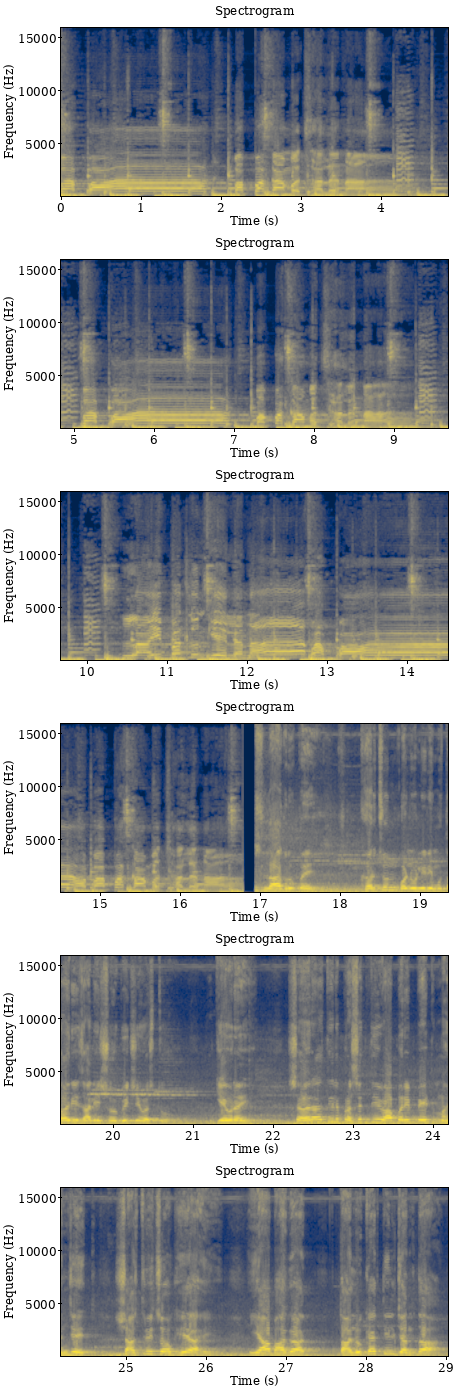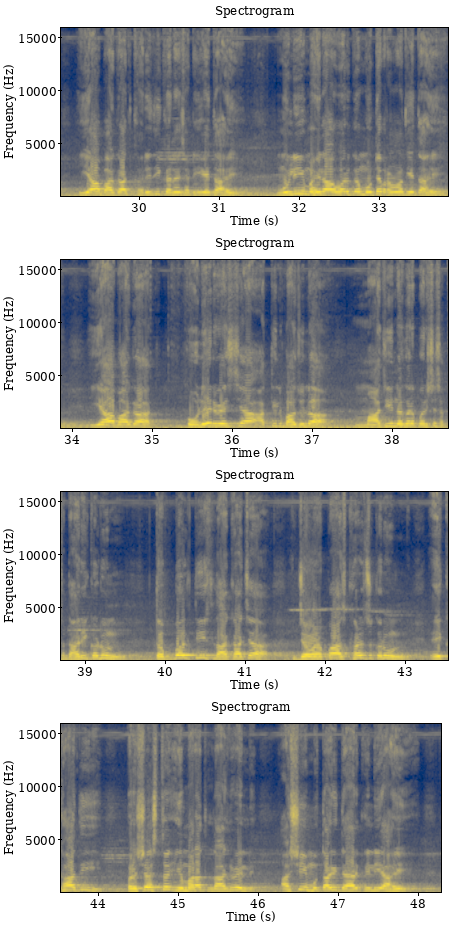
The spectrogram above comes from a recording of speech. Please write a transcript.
बाप्पा बाप्पा कामच झालं ना. बाप्पा बाप्पा कामच झालं ना. लाई बदलून गेलं ना. बाप्पा बाप्पा कामच झालं ना. लाख रुपये खर्चून बनवलेली मुतारी झाली शोभेची वस्तू. गेवराई शहरातील प्रसिद्धी व्यापारी पेठ म्हणजेच शास्त्री चौक हे आहे. या भागात तालुक्यातील जनता या भागात खरेदी करण्यासाठी येत आहे. मुली महिला वर्ग मोठ्या प्रमाणात येत आहे. या भागात कोलेरवेसच्या आतील बाजूला माजी नगर परिषद सत्ताधारीकडून तब्बल तीस लाखाच्या जवळपास खर्च करून एखादी प्रशस्त इमारत लाजवेल अशी मुतारी तयार केली आहे.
